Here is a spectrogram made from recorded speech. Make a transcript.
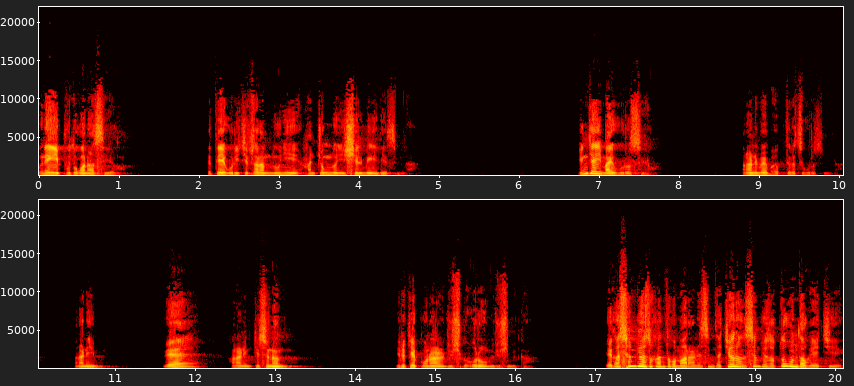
은행이 부도가 났어요. 그때 우리 집사람 눈이 한쪽 눈이 실명이 됐습니다. 굉장히 많이 울었어요. 하나님의 엎드려서 울었습니다. 하나님, 왜 하나님께서는 이렇게 고난을 주시고 어려움을 주십니까? 내가 선교사 간다고 말 안 했습니다. 저는 선교사 또 온다고 했지.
